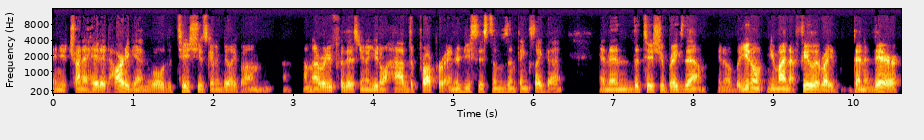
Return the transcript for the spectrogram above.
and you're trying to hit it hard again. Well the tissue is going to be like well, I'm, I'm not ready for this. You know you don't have the proper energy systems and things like that and then the tissue breaks down you know but you don't you might not feel it right then and there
